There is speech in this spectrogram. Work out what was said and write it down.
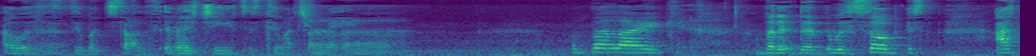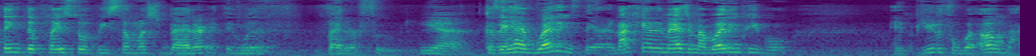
Oh, this is too much salt. This MSG is just too much for me. Uh, but like, But it, the, it was so. I think the place would be so much better if it was better food. yeah, Because they have weddings there, and I can't imagine my wedding people. And beautiful, but oh my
